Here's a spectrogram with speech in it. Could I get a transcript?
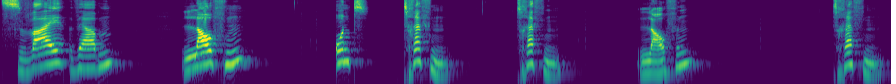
zwei Verben, laufen und treffen. Treffen. Laufen. Treffen.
